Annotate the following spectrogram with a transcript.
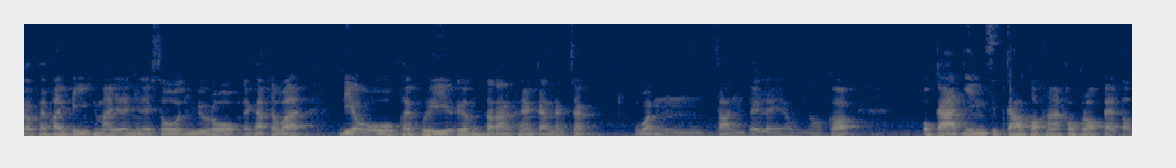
ก็ค่อยๆปีนขึ้นมาเล่นอยู่ในโซนยุโรปนะครับ แต่ว่าเดี๋ยวค่อยคุยเรื่องตารางคะแนนกันหลังจากวันจันทร์ไปแล้วเนาะก็ โอกาสยิง 19 ต่อ 5 เข้ากรอบ 8 ต่อ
